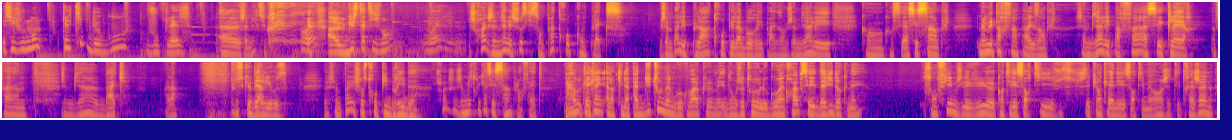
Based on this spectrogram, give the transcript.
Et si je vous demande quel type de goût vous plaise euh, J'aime bien le. Ouais. ah, gustativement Ouais. Je crois que j'aime bien les choses qui sont pas trop complexes. J'aime pas les plats trop élaborés, par exemple. J'aime bien les quand, quand c'est assez simple. Même les parfums, par exemple. J'aime bien les parfums assez clairs. Enfin, j'aime bien Bach, voilà, plus que Berlioz. J'aime pas les choses trop hybrides. Je crois que j'aime les trucs assez simples en fait. Par exemple, quelqu'un alors qui n'a pas du tout le même goût que moi, que, mais donc je trouve le goût incroyable, c'est David Hockney. Son film, je l'ai vu euh, quand il est sorti. Je sais plus en quelle année il est sorti, mais vraiment j'étais très jeune.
